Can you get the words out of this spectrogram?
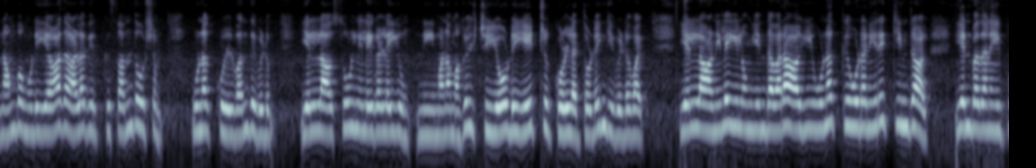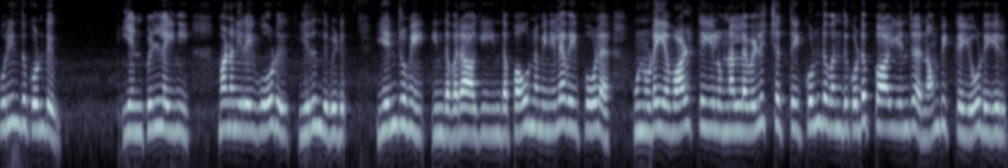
நம்ப முடியாத அளவிற்கு சந்தோஷம் உனக்குள் வந்துவிடும். எல்லா சூழ்நிலைகளையும் நீ மனமகிழ்ச்சியோடு ஏற்றுக்கொள்ள தொடங்கி விடுவாய் எல்லா நிலையிலும் இந்த வராகி உனக்கு உடன் இருக்கின்றாள் என்பதனை புரிந்து கொண்டு என் பிள்ளை நீ மனநிறைவோடு இருந்துவிடு. என்றுமே இந்த வராகி இந்த பௌர்ணமி நிலவைப் போல உன்னுடைய வாழ்க்கையிலும் நல்ல வெளிச்சத்தை கொண்டு வந்து கொடுப்பாள் என்ற நம்பிக்கையோடு இரு.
